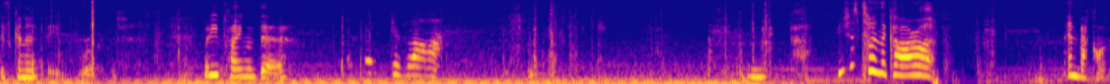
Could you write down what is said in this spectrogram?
is to be ruined. What are you playing with there? You just turned the car off. And back on.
